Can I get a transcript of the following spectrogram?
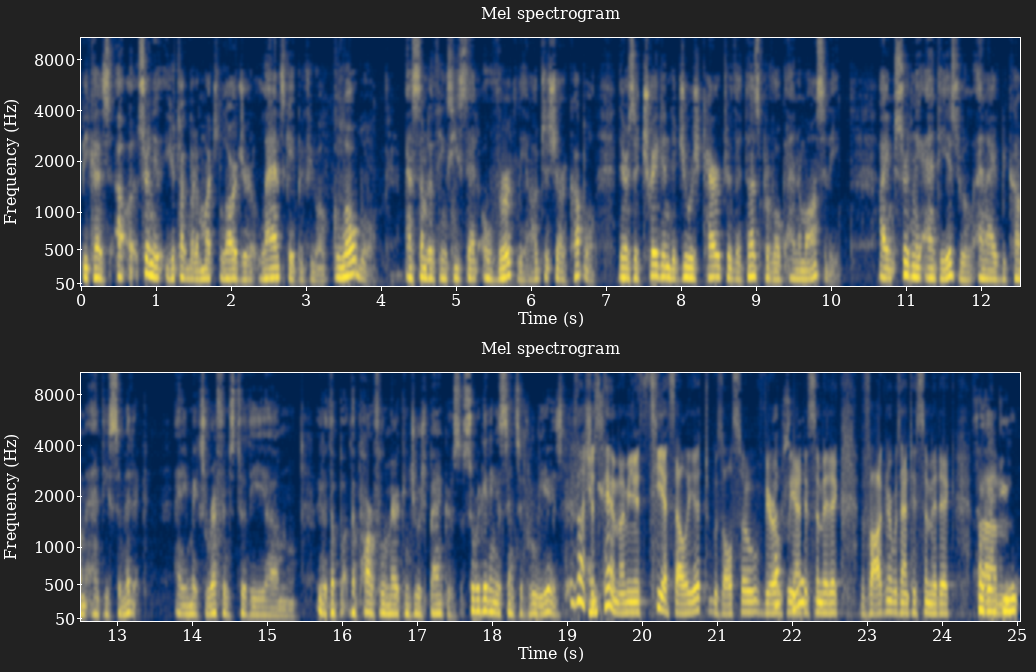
because uh, certainly you're talking about a much larger landscape, if you will, global. And some of the things he said overtly, and I'll just share a couple. There's a trait in the Jewish character that does provoke animosity. I am certainly anti-Israel, and I've become anti-Semitic. And he makes reference to the, um, you know, the, the powerful American Jewish bankers. So we're getting a sense of who he is. It's not just him. I mean, it's T.S. Eliot was also virulently anti-Semitic. Wagner was anti-Semitic. So then Um, you,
